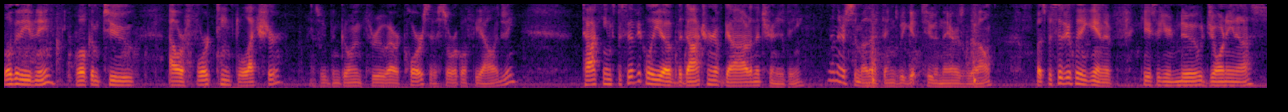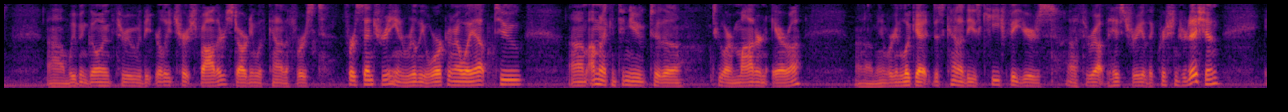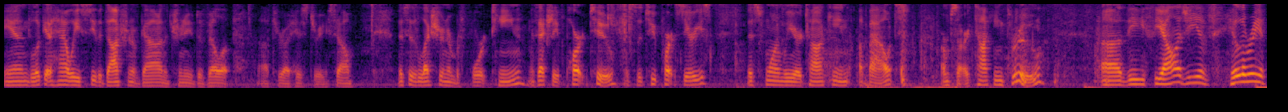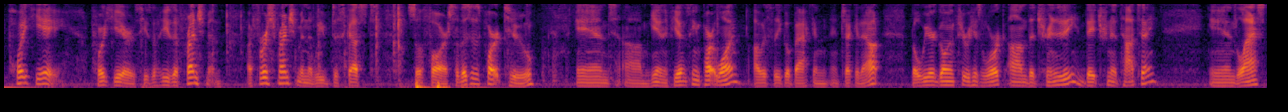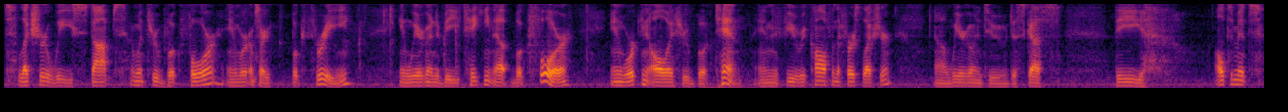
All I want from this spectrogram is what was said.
Well, good evening. Welcome to our 14th lecture as we've been going through our course of historical theology, talking specifically of the doctrine of God and the Trinity. And there's some other things we get to in there as well. But specifically, again, if, in case you're new joining us, um, we've been going through the early church fathers, starting with kind of the first first century and really working our way up to. Um, I'm going to continue to the to our modern era um, and we're going to look at just kind of these key figures uh, throughout the history of the Christian tradition and look at how we see the doctrine of God and the Trinity develop uh, throughout history. So, this is lecture number 14. It's actually part two. This is a two part series. This one we are talking about, I'm sorry, talking through uh, the theology of Hilary of Poitiers. Poitiers. He's a, he's a Frenchman, our first Frenchman that we've discussed so far. So, this is part two. And um, again, if you haven't seen part one, obviously go back and, and, check it out. But we are going through his work on the Trinity, De Trinitate. And last lecture we stopped, went through book four, and we're, I'm sorry, book three. And we are going to be taking up book four and working all the way through book 10. And if you recall from the first lecture, uh, we are going to discuss the ultimate,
